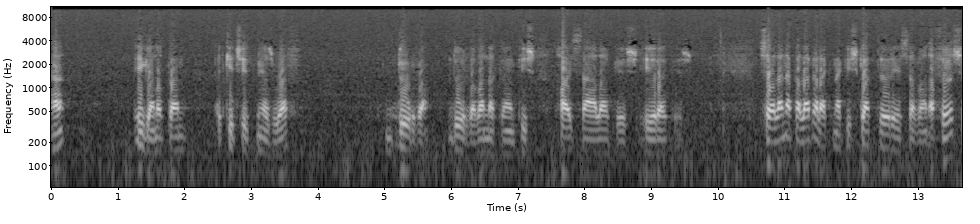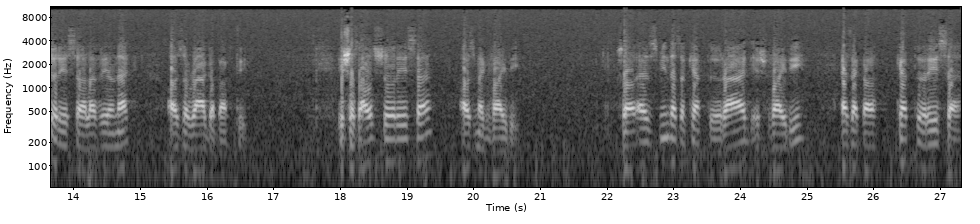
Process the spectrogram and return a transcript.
ha? Igen, ottan egy kicsit mi az rough, durva, durva, vannak olyan kis hajszálak és érek, és Szóval ennek a leveleknek is kettő része van. A felső része a levélnek az a Raga Bhakti. És az alsó része az meg Vajdi. Szóval ez mindez a kettő, Rág és Vajdi, ezek a kettő része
